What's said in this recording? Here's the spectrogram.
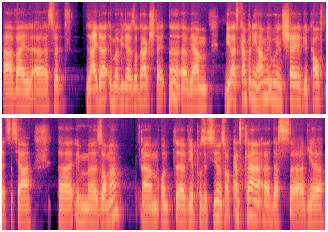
weil es wird leider immer wieder so dargestellt. Ne? Wir haben, wir als Company haben übrigens Shell gekauft letztes Jahr im Sommer ähm, und äh, wir positionieren uns auch ganz klar, äh, dass äh, wir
